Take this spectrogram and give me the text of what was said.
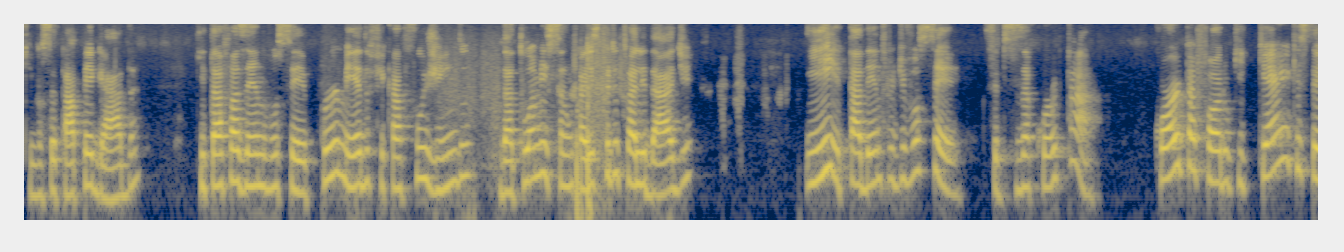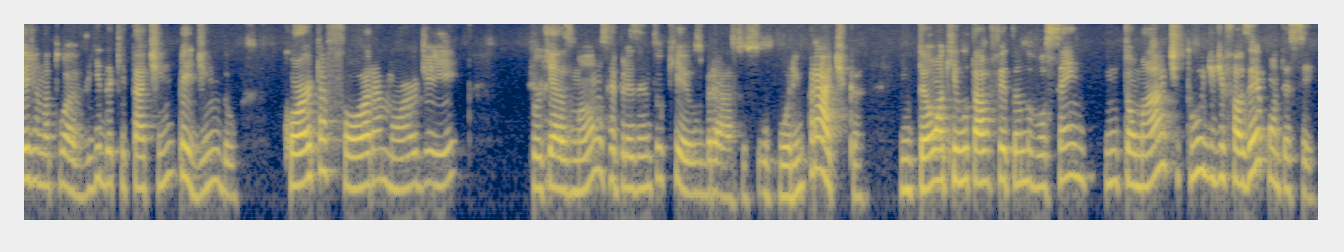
que você está apegada, que está fazendo você, por medo, ficar fugindo da tua missão com a espiritualidade e está dentro de você. Você precisa cortar. Corta fora o que quer que esteja na tua vida que está te impedindo. Corta fora, morde e. Porque as mãos representam o quê? Os braços, o pôr em prática. Então aquilo estava afetando você em, em tomar a atitude de fazer acontecer.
